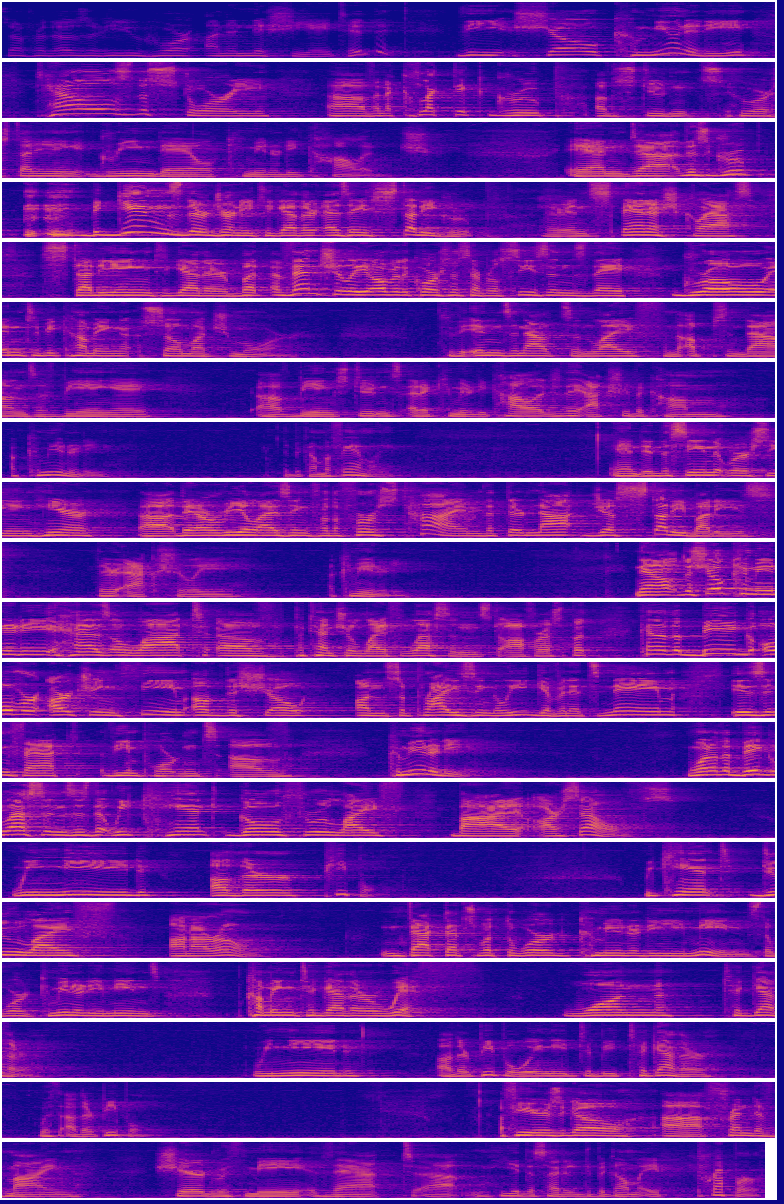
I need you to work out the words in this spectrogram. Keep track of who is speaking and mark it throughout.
Speaker 1: So, for those of you who are uninitiated, the show Community tells the story of an eclectic group of students who are studying at Greendale Community College. And uh, this group begins their journey together as a study group. They're in Spanish class studying together, but eventually, over the course of several seasons, they grow into becoming so much more through the ins and outs in life and the ups and downs of being a of being students at a community college, they actually become a community. They become a family. And in the scene that we're seeing here, uh, they are realizing for the first time that they're not just study buddies, they're actually a community. Now, the show Community has a lot of potential life lessons to offer us, but kind of the big overarching theme of the show unsurprisingly, given its name, is in fact the importance of community. One of the big lessons is that we can't go through life by ourselves. We need other people. We can't do life on our own. In fact, that's what the word community means. The word community means coming together with, one together. We need other people. We need to be together with other people. A few years ago, a friend of mine shared with me that uh, he had decided to become a prepper.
